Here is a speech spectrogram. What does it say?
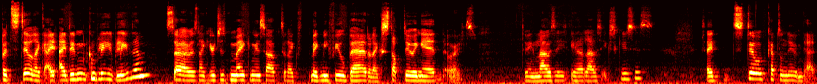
but still, like I, I didn't completely believe them. So I was like, "You're just making this up to like make me feel bad or like stop doing it or it's doing lousy, yeah, lousy excuses." So I still kept on doing that.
